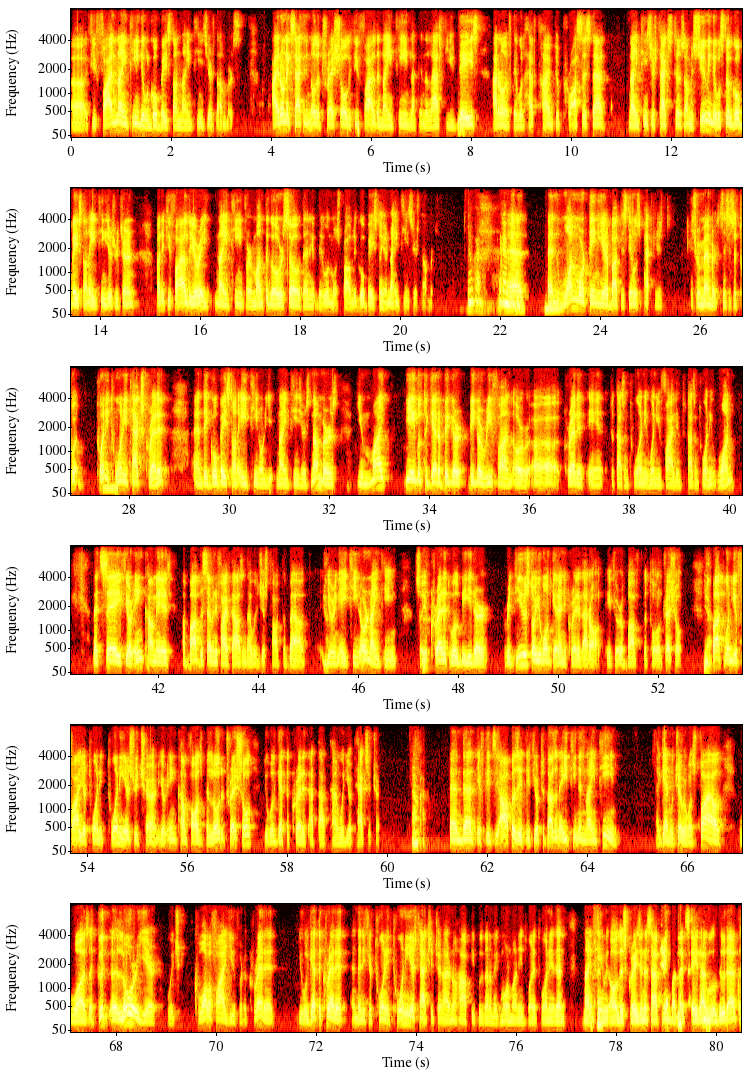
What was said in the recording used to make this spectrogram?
Uh, if you file 19, they will go based on 19 years numbers. I don't exactly know the threshold. If you file the 19 like in the last few days, I don't know if they will have time to process that 19 years tax return. So I'm assuming they will still go based on 18 years return. But if you filed your 19 for a month ago or so, then they will most probably go based on your 19 years numbers. Okay. And, and one more thing here about the stimulus package is remember, since it's a 2020 tax credit and they go based on 18 or 19 years numbers, you might be able to get a bigger bigger refund or uh, credit in 2020 when you file in 2021 let's say if your income is above the 75000 that we just talked about yeah. during 18 or 19 so your credit will be either reduced or you won't get any credit at all if you're above the total threshold yeah. but when you file your 2020 years return your income falls below the threshold you will get the credit at that time with your tax return okay and then if it's the opposite, if your 2018 and 19, again, whichever was filed, was a good a lower year, which qualify you for the credit, you will get the credit. And then if you're 20, 20 years tax return, I don't know how people are going to make more money in 2020 than 19 with all this craziness happening, but let's say that we'll do that.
